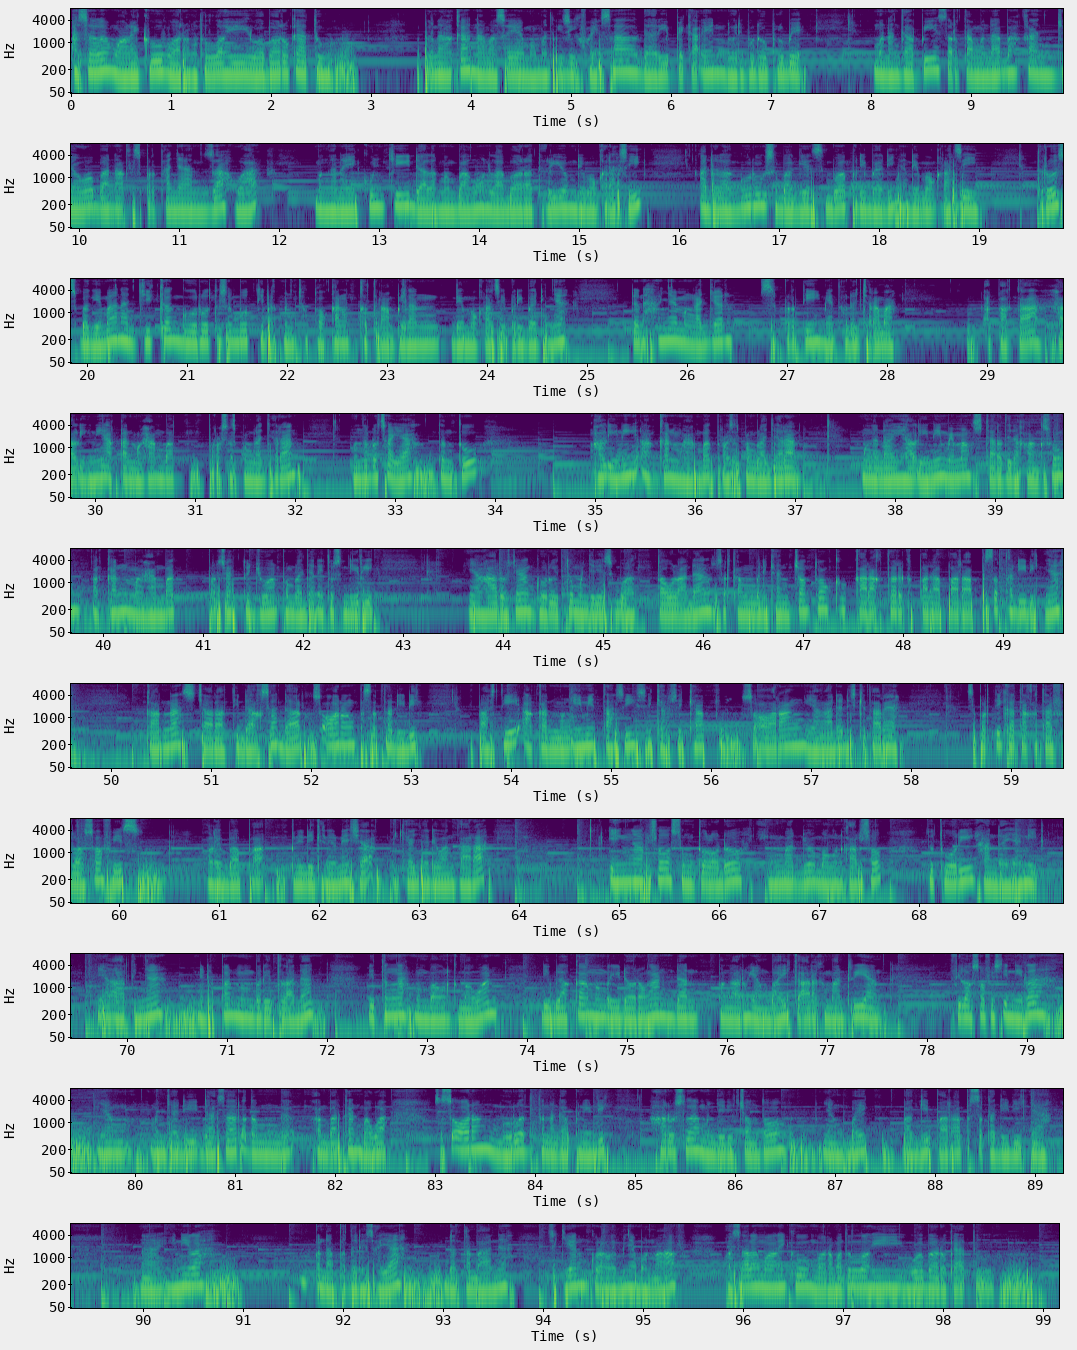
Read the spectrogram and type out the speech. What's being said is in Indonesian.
Assalamualaikum warahmatullahi wabarakatuh. Perkenalkan nama saya Muhammad Rizik Faisal dari PKN 2020B. Menanggapi serta menambahkan jawaban atas pertanyaan Zahwa mengenai kunci dalam membangun laboratorium demokrasi adalah guru sebagai sebuah pribadi yang demokrasi. Terus bagaimana jika guru tersebut tidak mencontohkan keterampilan demokrasi pribadinya dan hanya mengajar seperti metode ceramah? Apakah hal ini akan menghambat proses pembelajaran? Menurut saya, tentu hal ini akan menghambat proses pembelajaran. Mengenai hal ini memang secara tidak langsung akan menghambat proses tujuan pembelajaran itu sendiri. Yang harusnya guru itu menjadi sebuah tauladan serta memberikan contoh ke karakter kepada para peserta didiknya karena secara tidak sadar seorang peserta didik pasti akan mengimitasi sikap-sikap seorang yang ada di sekitarnya seperti kata-kata filosofis oleh Bapak Pendidikan Indonesia, Ki Hajar Dewantara, Ingarso Sungtulodo, Ingmadyo Mangunkarso, Tuturi Handayani, yang artinya di depan memberi teladan, di tengah membangun kemauan, di belakang memberi dorongan dan pengaruh yang baik ke arah kemandirian. Filosofis inilah yang menjadi dasar atau menggambarkan bahwa seseorang guru atau tenaga pendidik haruslah menjadi contoh yang baik bagi para peserta didiknya. Nah, inilah pendapat dari saya dan tambahannya. Sekian kurang lebihnya mohon maaf. Wassalamualaikum warahmatullahi wabarakatuh.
